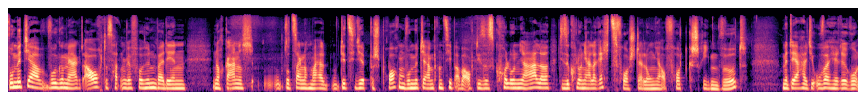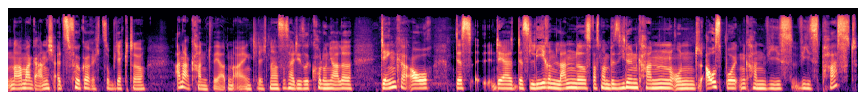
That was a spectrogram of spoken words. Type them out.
Womit ja wohlgemerkt auch, das hatten wir vorhin bei denen noch gar nicht sozusagen nochmal dezidiert besprochen, womit ja im Prinzip aber auch dieses koloniale, diese koloniale Rechtsvorstellung ja auch fortgeschrieben wird, mit der halt die Oberherero und Nama gar nicht als Völkerrechtsobjekte anerkannt werden eigentlich. Das ne? ist halt diese koloniale Denke auch des, der, des leeren Landes, was man besiedeln kann und ausbeuten kann, wie es, es passt.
